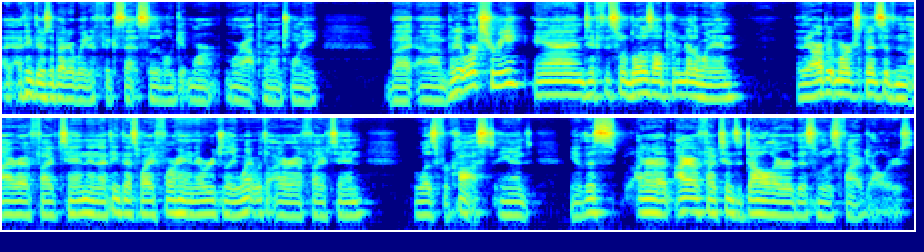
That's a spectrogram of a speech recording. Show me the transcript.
I, think there's a better way to fix that so that it'll get more more output on 20. But um, but it works for me. And if this one blows, I'll put another one in. They are a bit more expensive than the IRF 510, and I think that's why Farhan originally went with the IRF 510 was for cost. And you know this IRF 510 is a dollar. This one was five dollars,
